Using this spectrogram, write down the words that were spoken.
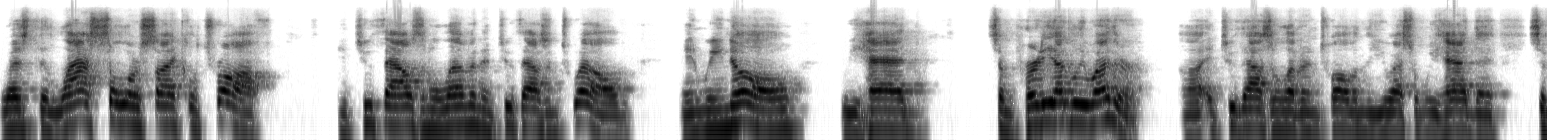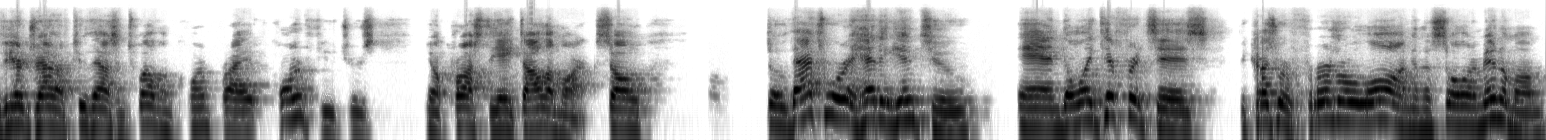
was the last solar cycle trough in 2011 and 2012, and we know we had some pretty ugly weather uh, in 2011 and 12 in the U.S. when we had the severe drought of 2012 and corn corn futures, you know, across the eight dollar mark. So, so that's where we're heading into. And the only difference is because we're further along in the solar minimum,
